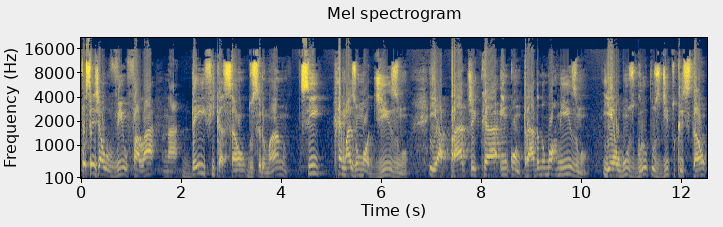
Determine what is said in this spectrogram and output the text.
Você já ouviu falar na deificação do ser humano? Sim, é mais um modismo e a prática encontrada no mormismo e em alguns grupos dito cristão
